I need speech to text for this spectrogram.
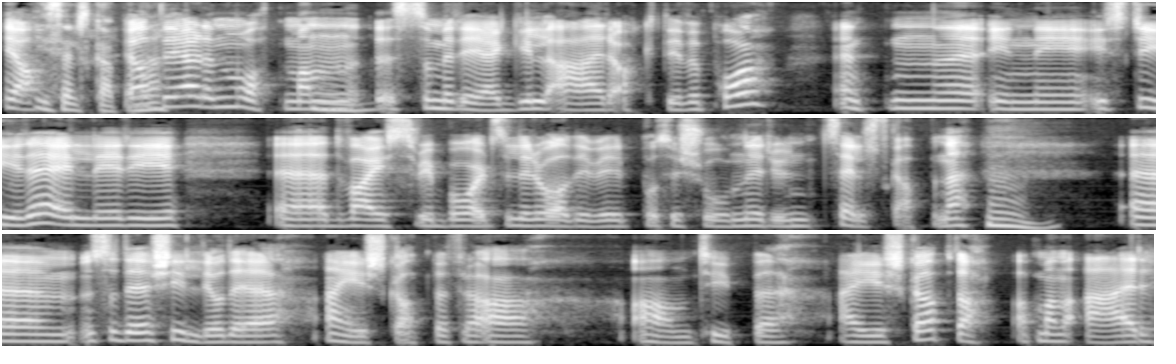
Ja. I selskapene? Ja, det er den måten man mm. som regel er aktive på. Enten inn i, i styret eller i eh, advisory boards eller rådgiverposisjoner rundt selskapene. Mm. Um, så det skiller jo det eierskapet fra annen type eierskap. Da. At man er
